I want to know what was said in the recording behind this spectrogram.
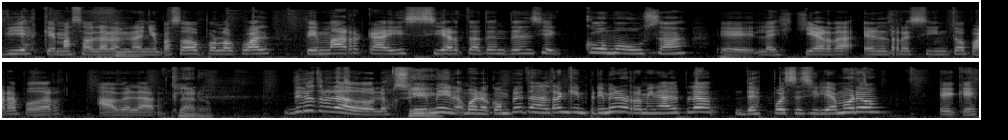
10 que más hablaron el mm. año pasado, por lo cual te marca ahí cierta tendencia y cómo usa la izquierda el recinto para poder hablar. Claro. Del otro lado, los que menos. Bueno, completan el ranking primero Romina del Pla, después Cecilia Moro, eh, que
